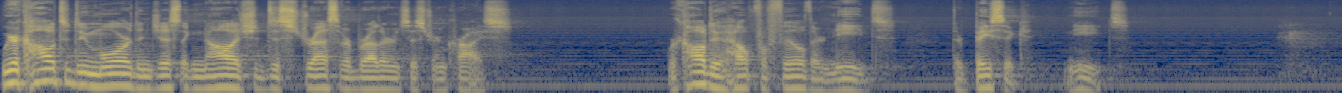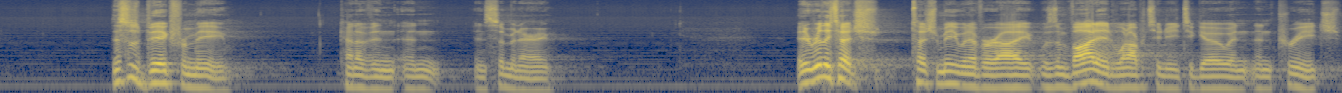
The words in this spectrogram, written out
We are called to do more than just acknowledge the distress of a brother and sister in Christ. We're called to help fulfill their needs, their basic needs. This was big for me, kind of in, in, in seminary. And it really touched, touched me whenever I was invited one opportunity to go and, and preach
